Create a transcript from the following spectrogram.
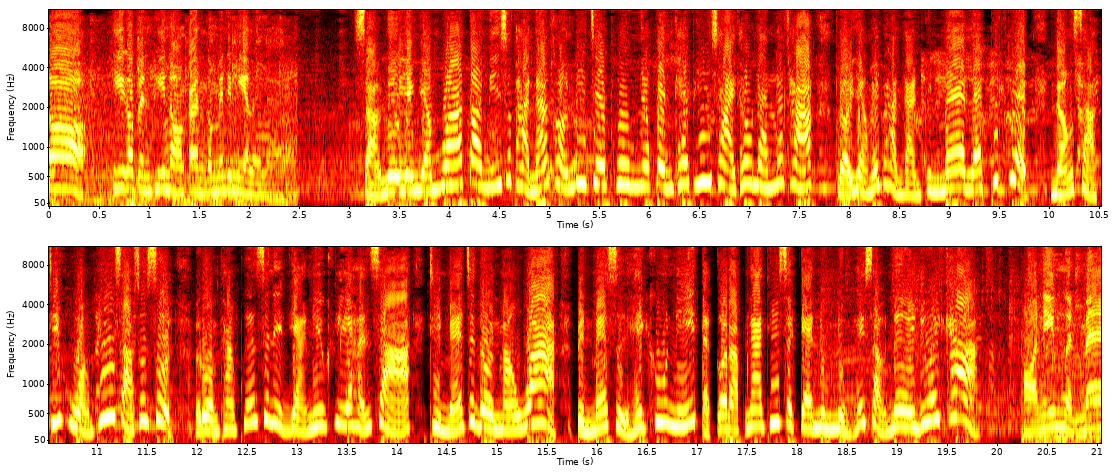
ก็พี่ก็เป็นพี่น้องกันก็ไม่ได้มีอะไรแล้ว สาวเนยยังย้ำว่าตอนนี้สถานะของดีเจภูมิยังเป็นแค่พี่ชายเท่านั้นนะคะ เพราะยังไม่ผ่านด่านคุณแม่และพิกเล็บน้องสาวที่ห่วงพี่สาวสุดๆ รวมทั้งเพื่อนสนิทอย่างนิวเคลียร์หันษาที่แม้จะโดนเมาว่า เป็นแม่สื่อให้คู่นี้ แต่ก็รับหน้าที่สแกนหนุ่มๆให้สาวเนยด้วยค่ะ อ๋อ นี่เหมือนแม่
